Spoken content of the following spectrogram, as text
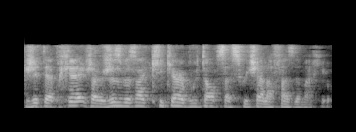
j'étais prêt, j'avais juste besoin de cliquer un bouton pour ça switchait à la face de Mario.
